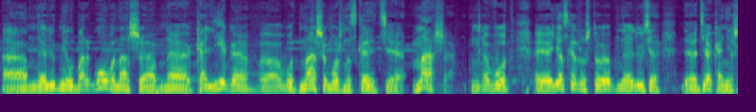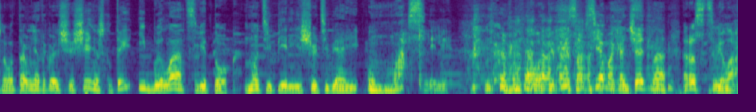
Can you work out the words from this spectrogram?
э, Людмила Баргова, наша э, коллега, э, вот наша, можно сказать, э, наша. Вот, Э, я скажу, что, э, Люся, тебя, конечно, вот у меня такое ощущение, что ты и была цветок, но теперь еще тебя и умаслили. Вот, и ты совсем окончательно расцвела.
